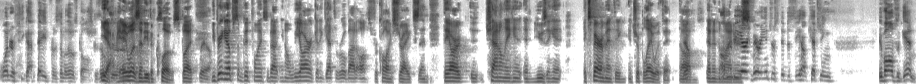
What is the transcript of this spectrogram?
wonder if he got paid for some of those calls. those yeah. I mean, it wasn't even close. But Yeah. you bring up some good points about you know we are going to get the robot arms for calling strikes, and they are uh, channeling it and using it, experimenting in AAA with it, um, Yep. and in the I'm minors. very, very interested to see how catching evolves again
